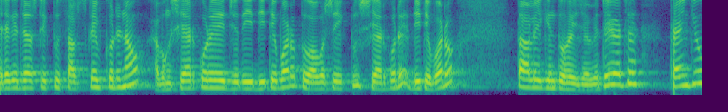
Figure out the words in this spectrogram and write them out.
এটাকে জাস্ট একটু সাবস্ক্রাইব করে নাও এবং শেয়ার করে যদি দিতে পারো, তো অবশ্যই একটু শেয়ার করে দিতে পারো, তাহলেই কিন্তু হয়ে যাবে, ঠিক আছে? থ্যাংক ইউ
